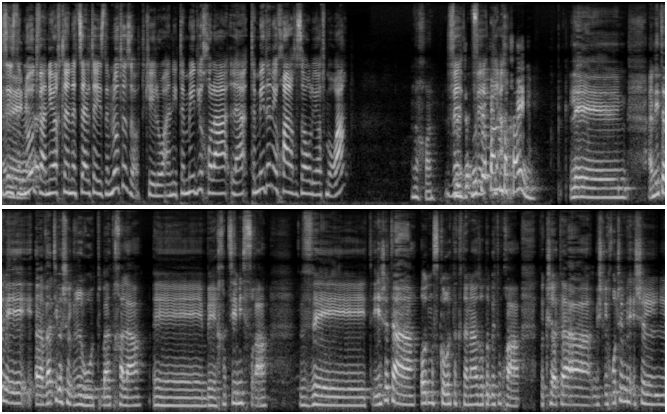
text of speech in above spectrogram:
זה אה, הזדמנות אה... ואני הולכת לנצל את ההזדמנות הזאת. כאילו, אני תמיד יכולה, תמיד אני יכולה לחזור להיות מורה. נכון. ו- זה הזדמנות לא פעם בחיים. אני תמיד עבדתי בשגרירות בהתחלה, אה, בחצי משרה. ויש את העוד משכורת הקטנה הזאת הבטוחה, וכשאתה בשליחות של, של,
